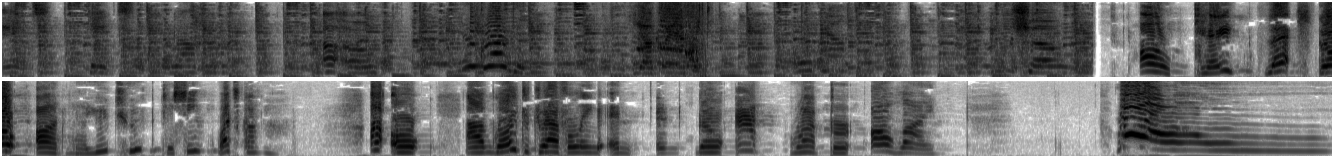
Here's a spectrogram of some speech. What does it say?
It's Gates. Grounded. Uh-oh. You're grounded. You're grounded. You're grounded. Enjoy the show. Okay, let's go on my YouTube to see what's going on. Uh-oh, I'm going to traveling and, and go at Wrapper Online. No!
